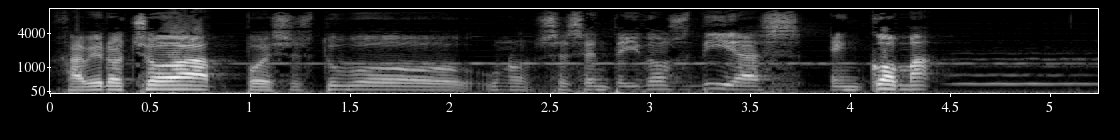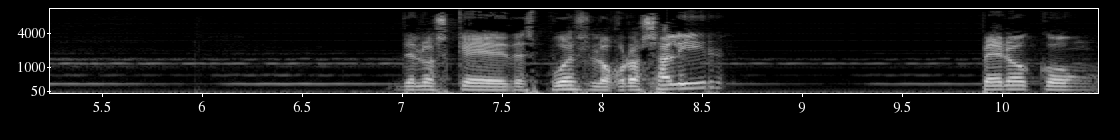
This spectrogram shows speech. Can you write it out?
Javier Ochoa pues estuvo unos 62 días en coma de los que después logró salir, pero con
